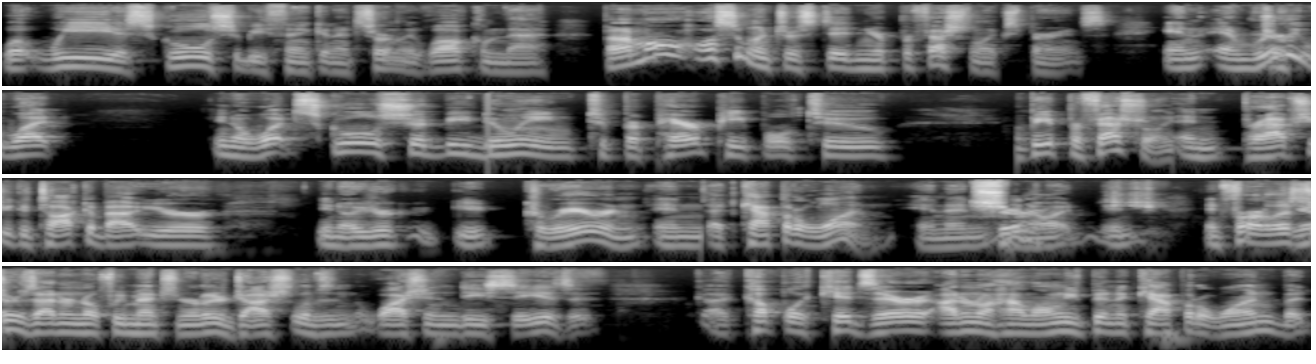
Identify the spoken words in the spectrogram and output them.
what we as schools should be thinking i'd certainly welcome that but I'm also interested in your professional experience and and really sure. what you know what schools should be doing to prepare people to be a professional. And perhaps you could talk about your you know your, your career in, in at Capital One, and then sure. you know, and, and for our listeners, yep. I don't know if we mentioned earlier, Josh lives in Washington D.C. Is it a couple of kids there? I don't know how long you've been at Capital One, but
